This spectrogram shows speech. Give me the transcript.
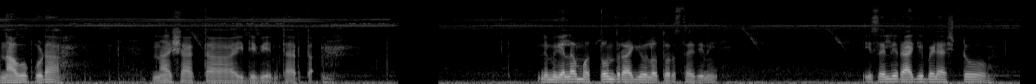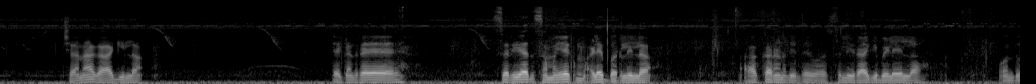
ನಾವು ಕೂಡ ನಾಶ ಆಗ್ತಾ ಇದ್ದೀವಿ ಅಂತ ಅರ್ಥ. ನಿಮಗೆಲ್ಲ ಮತ್ತೊಂದು ರಾಗಿ ಹೊಲ ತೋರಿಸ್ತಾ ಇದ್ದೀನಿ. ಈ ಸಲ ರಾಗಿ ಬೆಳೆ ಅಷ್ಟು ಚೆನ್ನಾಗಾಗಿಲ್ಲ. ಯಾಕಂದರೆ ಸರಿಯಾದ ಸಮಯಕ್ಕೆ ಮಳೆ ಬರಲಿಲ್ಲ. ಆ ಕಾರಣದಿಂದ ಸಲ ರಾಗಿ ಬೆಳೆ ಇಲ್ಲ. ಒಂದು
